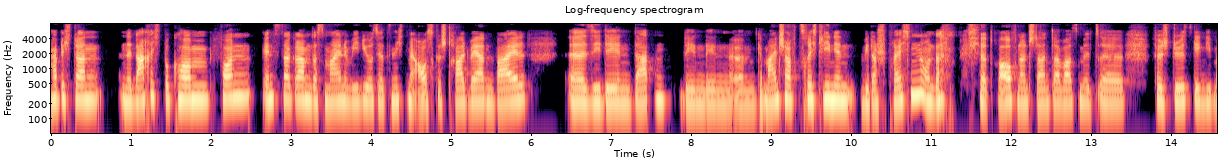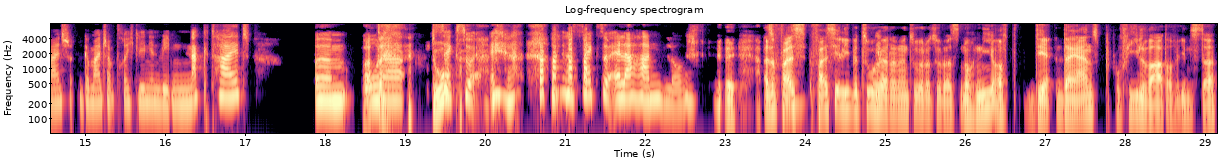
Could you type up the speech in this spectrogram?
habe ich dann eine Nachricht bekommen von Instagram, dass meine Videos jetzt nicht mehr ausgestrahlt werden, weil äh, sie den Daten, den, den ähm, Gemeinschaftsrichtlinien widersprechen. Und dann bin ich da drauf und dann stand da was mit äh, Verstößt gegen die Gemeinschaftsrichtlinien wegen Nacktheit ähm, oder sexuelle, sexuelle Handlung. Also falls, falls ihr, liebe Zuhörerinnen und Zuhörer, Zuhörer noch nie auf Dianes Profil wart auf Insta,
